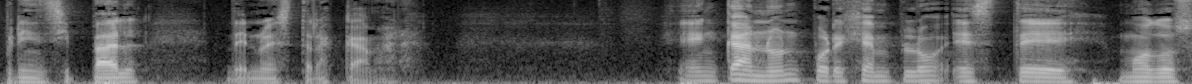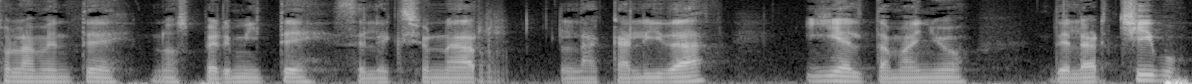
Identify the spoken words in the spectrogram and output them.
principal de nuestra cámara. En Canon, por ejemplo, este modo solamente nos permite seleccionar la calidad y el tamaño del archivo.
